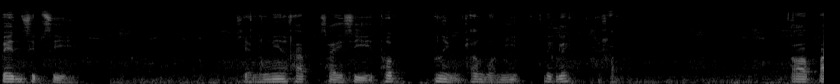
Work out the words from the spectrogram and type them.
เป็น 14 เขียนตรงนี้นะครับ ใส่ 4 ทด 1 ข้างบนนี้เล็กๆนะครับ ต่อไป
